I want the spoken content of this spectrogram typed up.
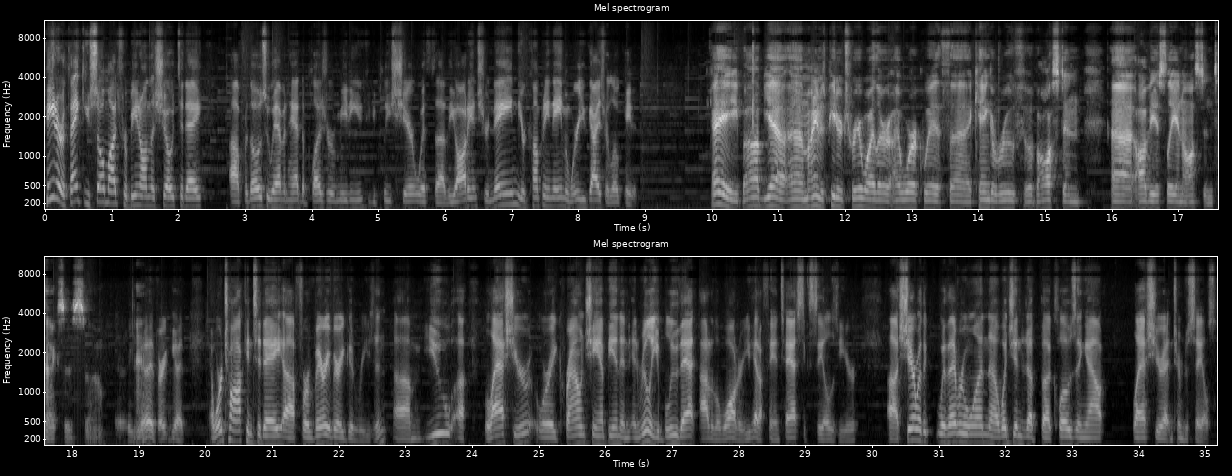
Peter, thank you so much for being on the show today. Uh, for those who haven't had the pleasure of meeting you, could you please share with uh, the audience your name, your company name, and where you guys are located? Hey, Bob. Yeah, uh, my name is Peter Trierweiler. I work with uh, KangaRoof of Austin, uh, obviously in Austin, Texas. So very yeah. good, very good. And we're talking today uh, for a very, very good reason. Um, you uh, last year were a crown champion, and, and, really you blew that out of the water. You had a fantastic sales year. Uh, share with with everyone uh, what you ended up uh, closing out last year at in terms of sales.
